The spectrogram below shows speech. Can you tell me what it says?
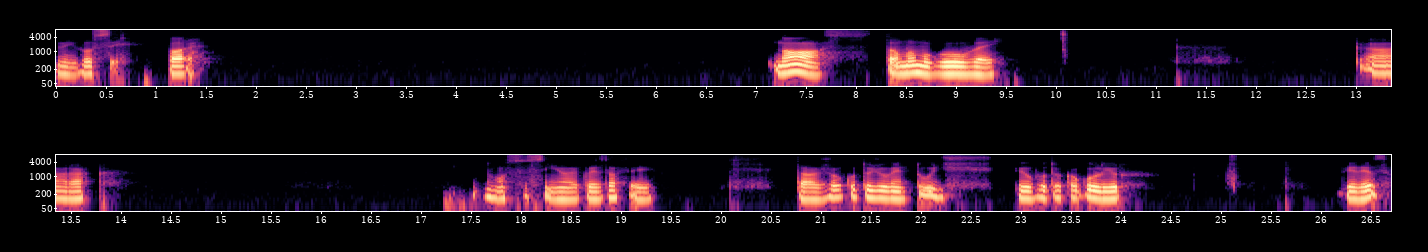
Vem você. Bora. Nossa, tomamos gol, velho. Caraca. Nossa senhora, coisa tá feia. Tá, jogo contra o Juventude. Eu vou trocar o goleiro. Beleza?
